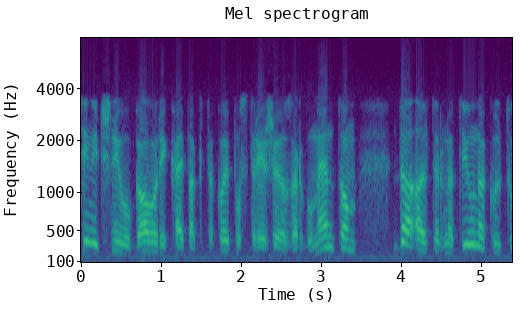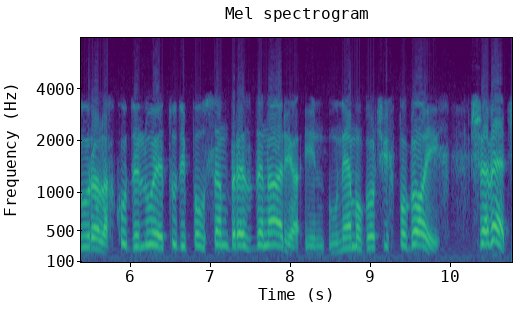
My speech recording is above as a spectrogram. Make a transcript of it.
Cinični ugovori kajpak takoj postrežejo z argumentom, da alternativna kultura lahko deluje tudi povsem brez denarja in v nemogočih pogojih, še več,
